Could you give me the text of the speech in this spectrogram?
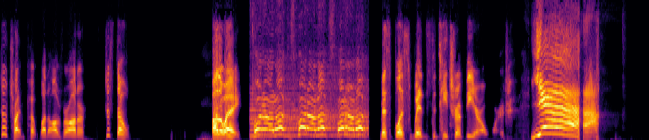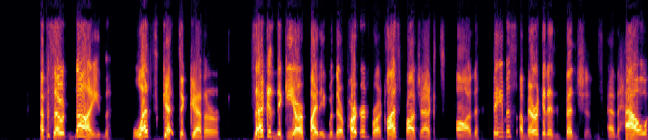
don't try and put one over on her. Just don't. By the way, Miss Bliss wins the Teacher of the Year award. Yeah! Episode 9 Let's Get Together. Zach and Nikki are fighting when they're partnered for a class project on famous American inventions and how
